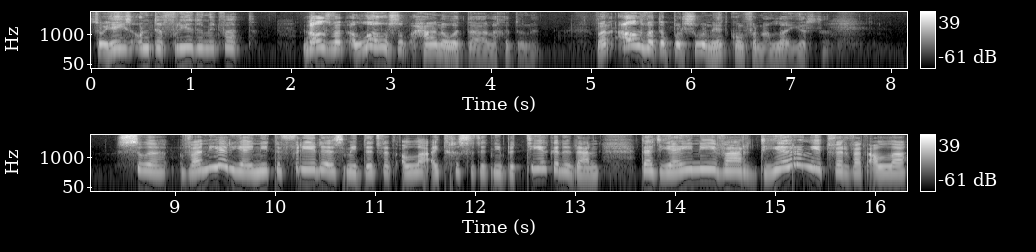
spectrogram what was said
So jy is ontevrede met wat? Alles wat Allah subhanahu wa ta'ala gedoen het. Want alles wat 'n persoon het kom van Allah eers. So wanneer jy nie tevrede is met dit wat Allah uitgesit het nie, beteken dit dan dat jy nie waardering het vir wat Allah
